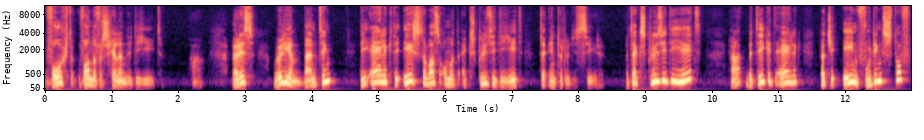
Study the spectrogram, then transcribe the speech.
volgt van de verschillende diëten. Er is William Banting, die eigenlijk de eerste was om het exclusiedieet te introduceren. Het exclusiedieet ja, betekent eigenlijk dat je één voedingsstof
